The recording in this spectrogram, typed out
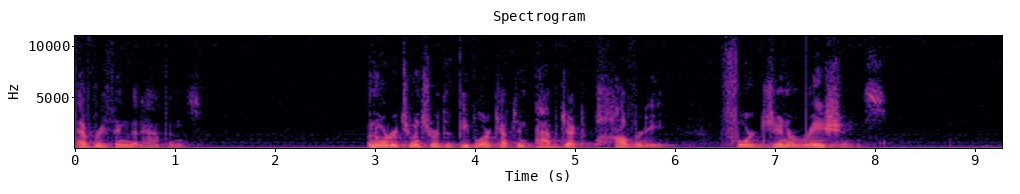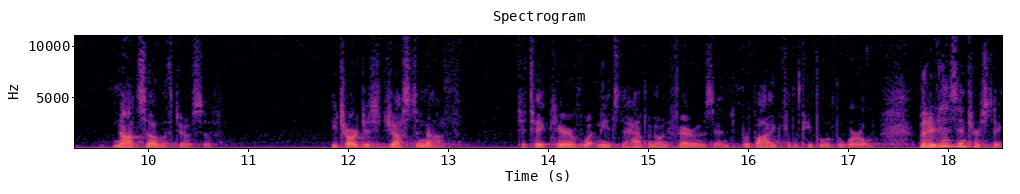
everything that happens in order to ensure that the people are kept in abject poverty for generations. Not so with Joseph. He charges just enough to take care of what needs to happen on Pharaoh's end to provide for the people of the world. But it is interesting.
